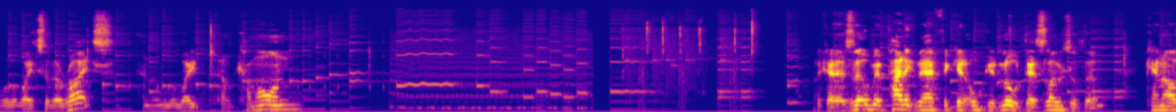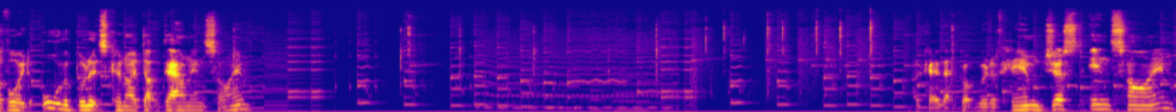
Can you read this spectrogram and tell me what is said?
all the way to the right and all the way oh, come on. Okay there's a little bit of panic there thinking oh good lord there's loads of them. Can I avoid all the bullets? Can I duck down in time? Okay that got rid of him just in time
